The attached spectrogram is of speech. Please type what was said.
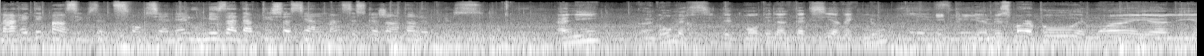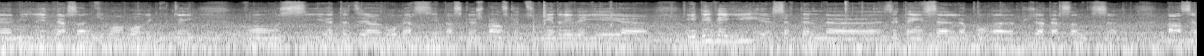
Mais arrêtez de penser que vous êtes dysfonctionnel ou mésadapté socialement, c'est ce que j'entends le plus. Annie, un gros merci d'être montée dans le taxi avec nous. Et puis, euh, Miss Marple et moi et euh, les euh, milliers de personnes qui vont avoir écouté vont aussi te dire un gros merci parce que je pense que tu viens de réveiller et d'éveiller certaines étincelles là, pour plusieurs personnes qui se pensaient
